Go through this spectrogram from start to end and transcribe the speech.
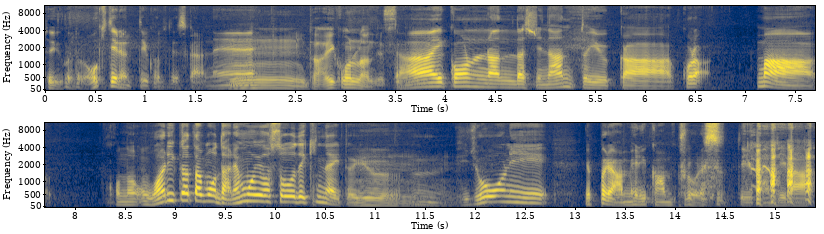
ということが起きてるっていうことですからうね。ん大混乱ですね。大混乱だしなんというかこれはまあこの終わり方も誰も予想できないという、うん。うん非常にやっぱりアメリカンプロレスっていう感じが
